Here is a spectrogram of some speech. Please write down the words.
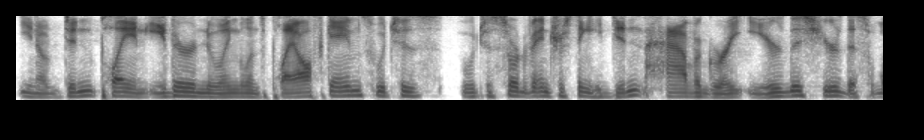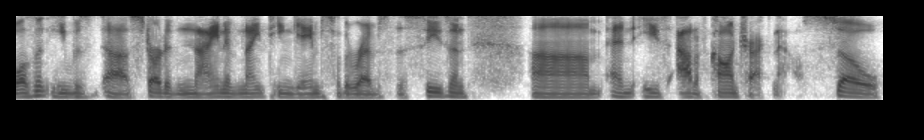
you know, didn't play in either New England's playoff games, which is which is sort of interesting. He didn't have a great year this year. This wasn't. He was uh, started nine of nineteen games for the Revs this season, um, and he's out of contract now. So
